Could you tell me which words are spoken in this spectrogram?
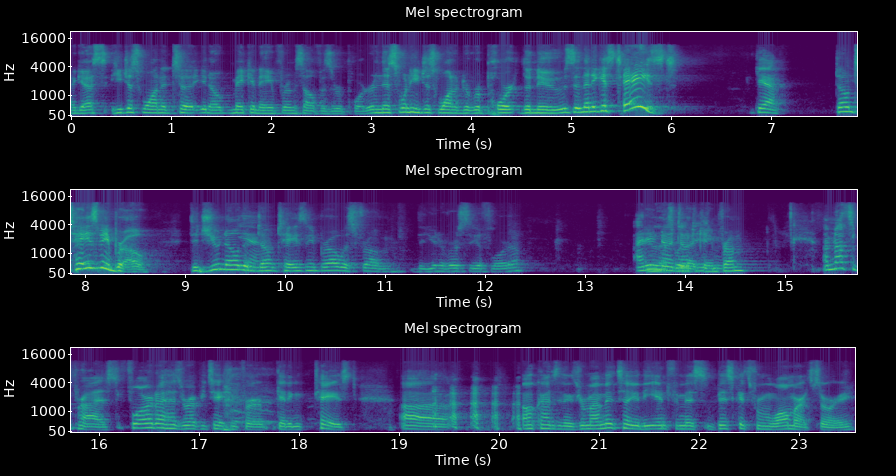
I guess he just wanted to, you know, make a name for himself as a reporter. And this one, he just wanted to report the news, and then he gets tased. yeah. Don't tase me, bro. Did you know that Yeah. "Don't Tase Me, Bro" was from the University of Florida? I didn't know. that's where Don't that came Me. from. I'm not surprised. Florida has a reputation for getting tased. Uh, all kinds of things. Remind me to tell you the infamous biscuits from Walmart story.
